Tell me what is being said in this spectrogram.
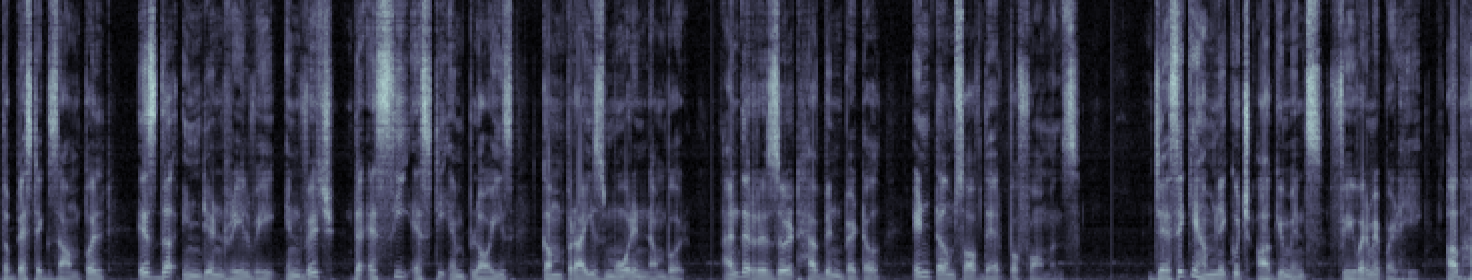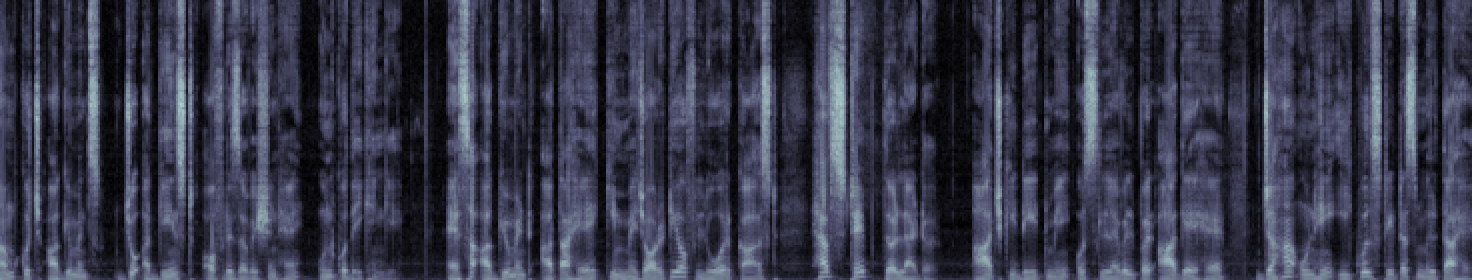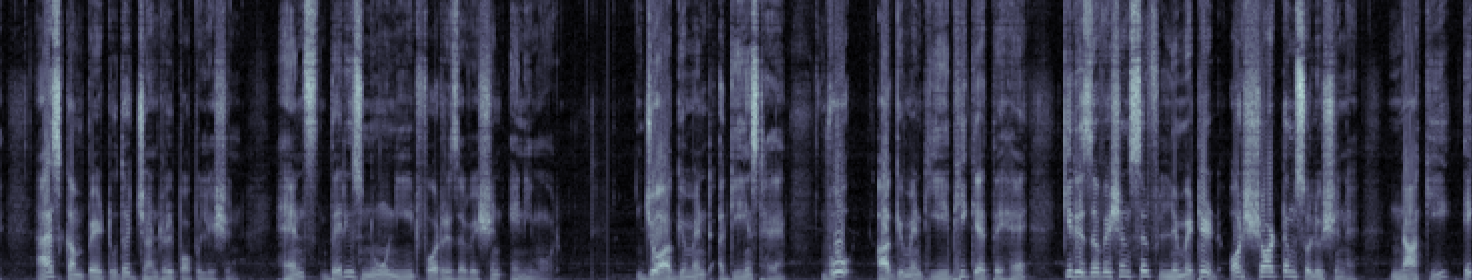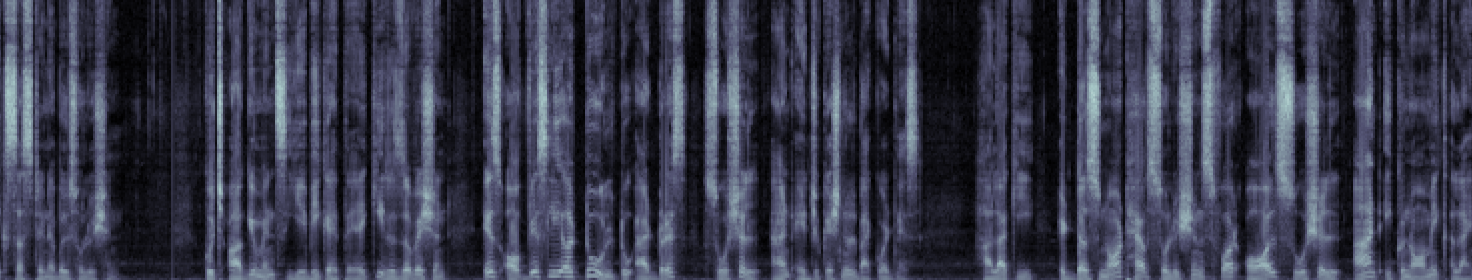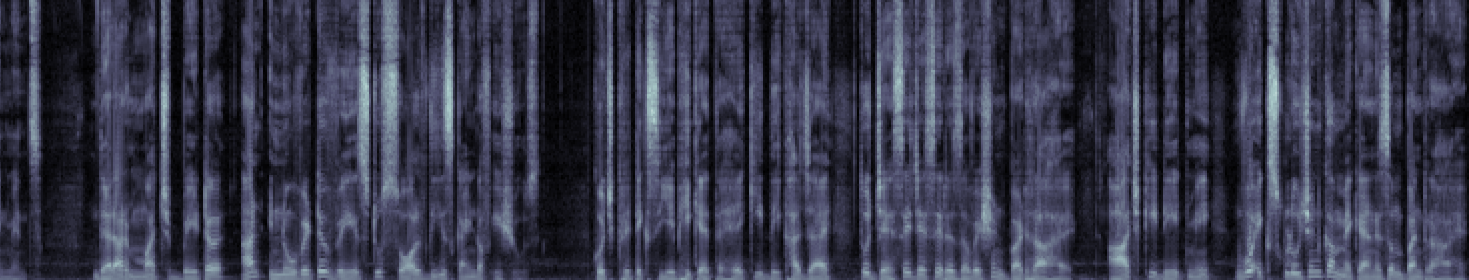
The best example is the Indian railway in which the S C S T employees comprise more in number and the result have been better in terms of their performance जैसे कि हमने कुछ arguments favour में पढ़े, अब हम कुछ arguments जो अगेंस्ट ऑफ़ रिजर्वेशन हैं, उनको देखेंगे। ऐसा आर्ग्यूमेंट आता है कि majority of lower caste have step the ladder आज की डेट में उस लेवल पर आ गए हैं, जहाँ उन्हें इक्वल स्टेटस मिलता है as compared to the general population hence there is no need for reservation any more जो आर्ग्यूमेंट अगेंस्ट है, वो आर्ग्यूमेंट ये भी कहते हैं कि रिजर्वेशन सिर्फ़ लिमिटेड और शॉर्ट टर्म सोल्यूशन है, ना कि एक सस्टेनेबल सोल्यूशन कुछ आर्ग्यूमेंट्स ये भी कहते हैं कि reservation is obviously a tool to address social and educational backwardness हालाँकि it does not have solutions for all social and economic alignments there are much better and innovative ways to solve these kind of issues कुछ critics ये भी कहते हैं कि देखा जाए तो जैसे जैसे रिजर्वेशन बढ़ रहा है, आज की डेट में वो एक्सक्लूजन का मैकेनिज्म बन रहा है।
